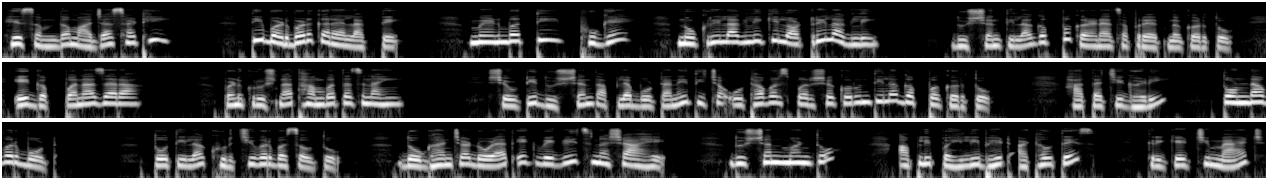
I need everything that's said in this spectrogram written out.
हे समद माझ्यासाठी. ती बडबड करायला लागते. मेणबत्ती फुगे नोकरी लागली की लॉटरी लागली? दुष्यंत तिला गप्प करण्याचा प्रयत्न करतो. ए गप्प ना जरा. पण कृष्णा थांबतच नाही. शेवटी दुष्यंत आपल्या बोटाने तिच्या ओठावर स्पर्श करून तिला गप्प करतो. हाताची घडी तोंडावर बोट. तो तिला खुर्चीवर बसवतो. दोघांच्या डोळ्यात एक वेगळीच नशा आहे. दुष्यंत म्हणतो आपली पहिली भेट आठवतेस? क्रिकेटची मॅच?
